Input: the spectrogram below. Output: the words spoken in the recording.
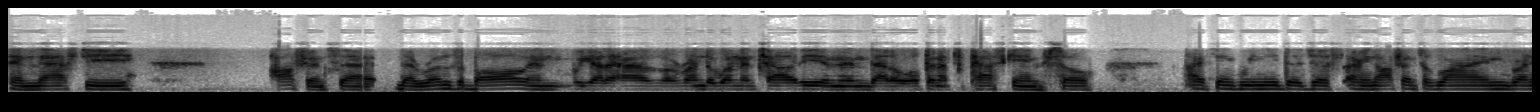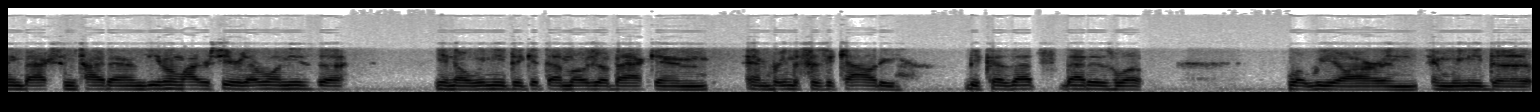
and nasty offense that that runs the ball, and we got to have a run to win mentality, and then that'll open up the pass game. So. I think we need to just, I mean, offensive line, running backs, and tight ends, even wide receivers. Everyone needs to, you know, we need to get that mojo back and and bring the physicality because that's that is what what we are, and and we need to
